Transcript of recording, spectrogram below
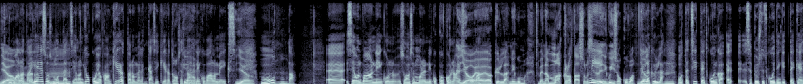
Joo, Jumala tai Jeesus, mm. mutta että siellä on joku, joka on kirjoittanut meille käsikirjoitukset okay. vähän niin kuin valmiiksi. Joo. Mutta mm-hmm se on vaan niin kuin, se on semmoinen niin kuin kokonaiskuva. Joo, joo, joo, kyllä. Niin kuin mennään makrotasolla, niin. se on niin kuin iso kuva. Kyllä, joo. kyllä. Mm. Mutta et sitten, että kuinka et, sä pystyt kuitenkin tekemään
